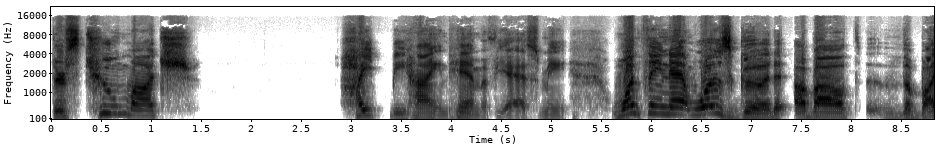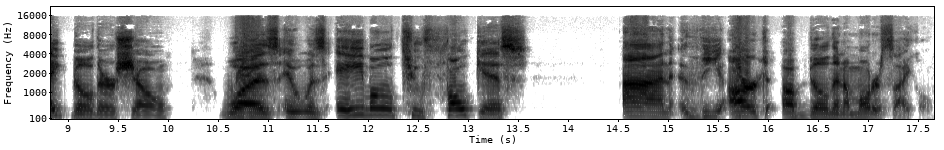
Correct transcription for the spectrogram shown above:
There's too much hype behind him, if you ask me. One thing that was good about the Bike Builder show was it was able to focus on the art of building a motorcycle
